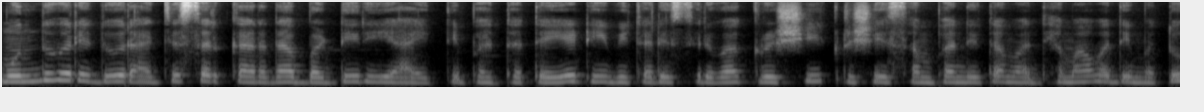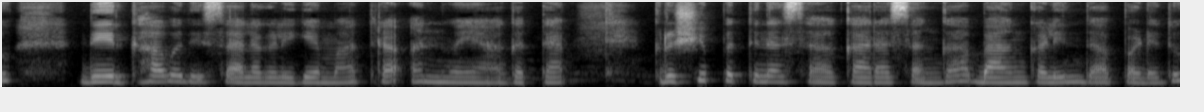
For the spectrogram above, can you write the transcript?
ಮುಂದುವರಿದು ರಾಜ್ಯ ಸರ್ಕಾರದ ಬಡ್ಡಿ ರಿಯಾಯಿತಿ ಬದ್ಧತೆಯಡಿ ವಿತರಿಸಿರುವ ಕೃಷಿ ಕೃಷಿ ಸಂಬಂಧಿತ ಮಧ್ಯಮಾವಧಿ ಮತ್ತು ದೀರ್ಘಾವಧಿ ಸಾಲಗಳಿಗೆ ಮಾತ್ರ ಅನ್ವಯ ಆಗುತ್ತೆ. ಕೃಷಿ ಪತ್ತಿನ ಸಹಕಾರ ಸಂಘ ಬ್ಯಾಂಕ್ಗಳಿಂದ ಪಡೆದು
